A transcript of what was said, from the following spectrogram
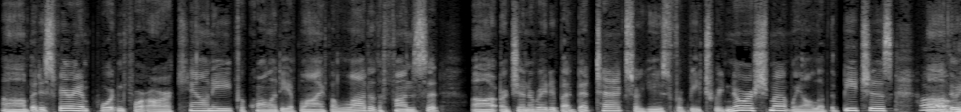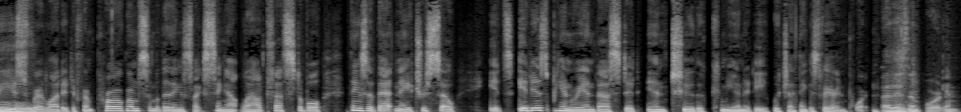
Uh, but it's very important for our county for quality of life. A lot of the funds that uh, are generated by bed tax are used for beach renourishment. We all love the beaches. Uh, they're used for a lot of different programs. Some of the things like Sing Out Loud Festival, things of that nature. So it's it is being reinvested into the community, which I think is very important. That is important.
